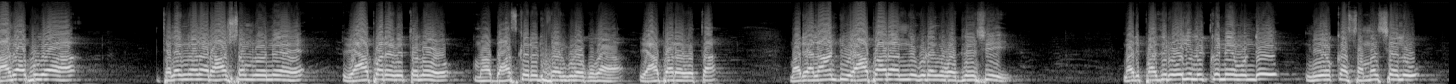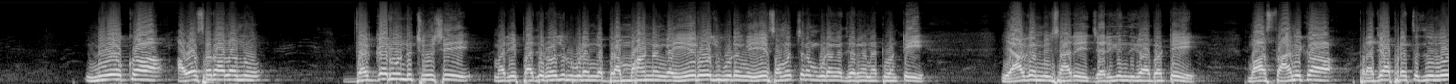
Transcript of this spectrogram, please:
దాదాపుగా తెలంగాణ రాష్ట్రంలోనే వ్యాపారవేత్తలో మా భాస్కర్ రెడ్డి సార్ కూడా ఒక వ్యాపారవేత్త. మరి అలాంటి వ్యాపారాన్ని కూడా వదిలేసి మరి పది రోజులు ఇక్కడనే ఉండి మీ యొక్క సమస్యలు మీ యొక్క అవసరాలను దగ్గరుండి చూసి మరి పది రోజులు కూడా బ్రహ్మాండంగా ఏ రోజు కూడా ఏ సంవత్సరం కూడా జరిగినటువంటి యాగం ఈసారి జరిగింది కాబట్టి మా స్థానిక ప్రజాప్రతినిధులు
